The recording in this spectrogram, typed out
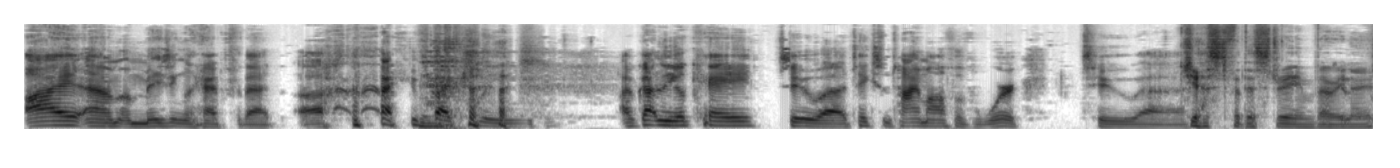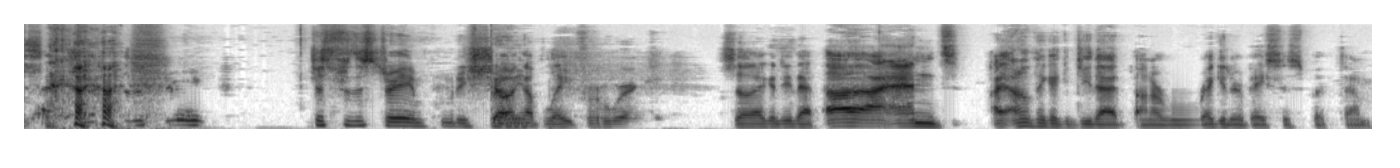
I am amazingly hyped for that. Uh, I've actually, I've gotten the okay to uh, take some time off of work to uh, Just for the stream, very nice. for the stream. just for the stream. I'm gonna be showing up late for work, so I can do that. Uh, and I, I don't think I could do that on a regular basis, but um,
